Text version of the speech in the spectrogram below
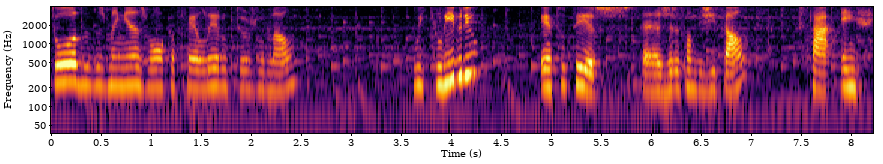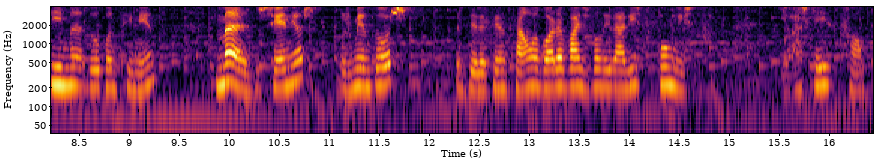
todas as manhãs vão ao café ler o teu jornal. O equilíbrio é tu teres a geração digital, que está em cima do acontecimento, mas os séniores, os mentores, a dizer atenção, agora vais validar isto com isto. Eu acho que é isso que falta.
